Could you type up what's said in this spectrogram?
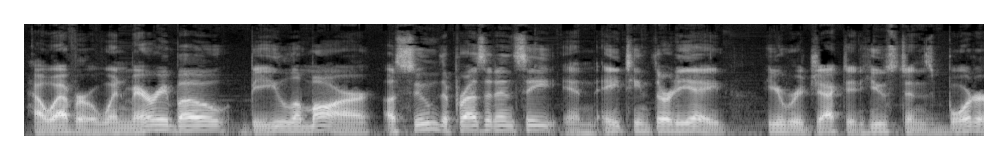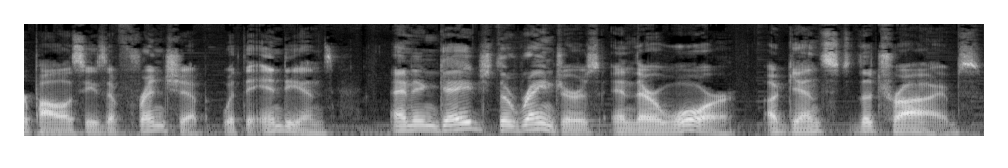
However, when Mirabeau B. Lamar assumed the presidency in 1838, he rejected Houston's border policies of friendship with the Indians and engaged the Rangers in their war against the tribes.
